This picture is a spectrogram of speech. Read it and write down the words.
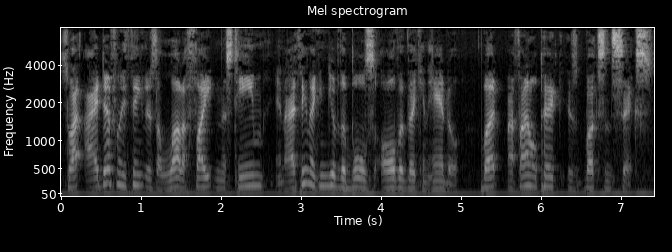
so I, I, definitely think there's a lot of fight in this team, and I think they can give the Bulls all that they can handle. But my final pick is Bucks and six.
